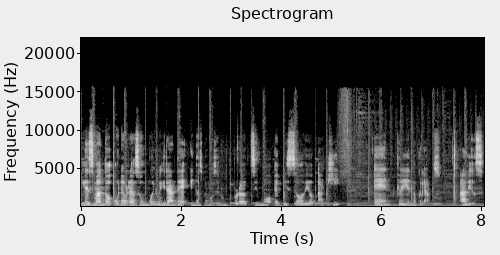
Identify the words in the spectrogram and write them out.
Les mando un abrazo muy muy grande y nos vemos en un próximo episodio aquí en Creyendo Creamos. Adiós.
